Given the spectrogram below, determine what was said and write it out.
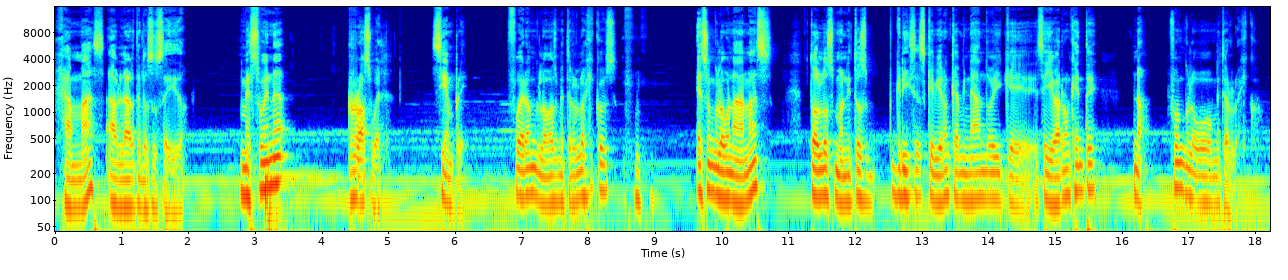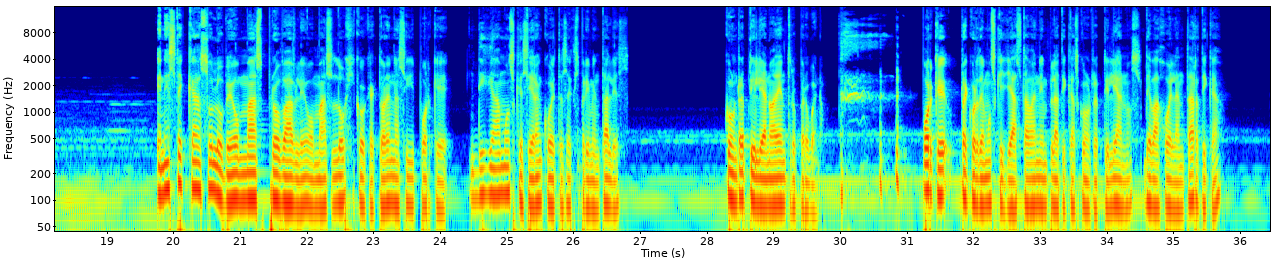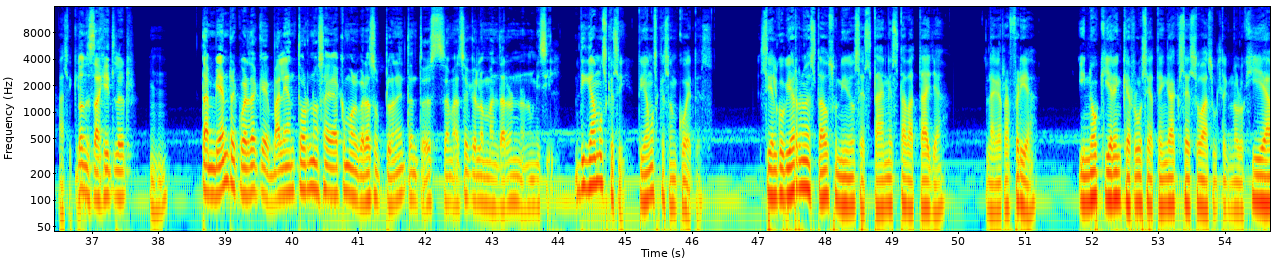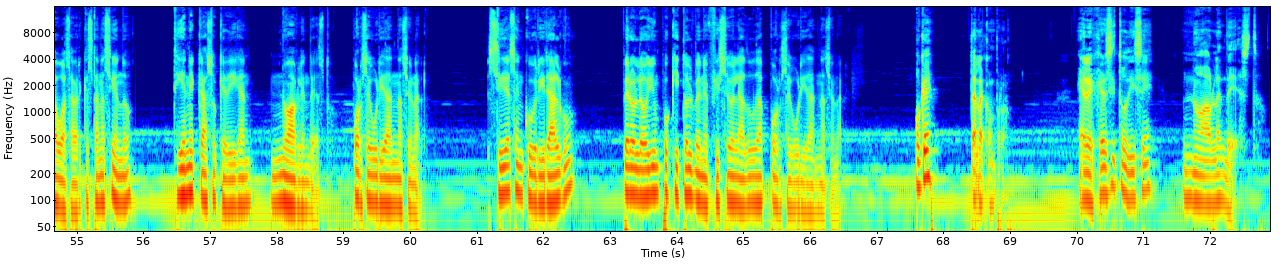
Jamás hablar de lo sucedido. Me suena Roswell. Siempre. Fueron globos meteorológicos. es un globo nada más. Todos los monitos grises que vieron caminando y que se llevaron gente. No, fue un globo meteorológico. En este caso lo veo más probable o más lógico que actuaran así porque digamos que si eran cohetes experimentales. Con un reptiliano adentro, pero bueno. Porque recordemos que ya estaban en pláticas con reptilianos debajo de la Antártica. Así que... ¿Dónde está Hitler? También recuerda que Valiantor no sabía cómo volver a su planeta, entonces se me hace que lo mandaron en un misil. Digamos que sí, digamos que son cohetes. Si el gobierno de Estados Unidos está en esta batalla, la Guerra Fría, y no quieren que Rusia tenga acceso a su tecnología o a saber qué están haciendo, tiene caso que digan no hablen de esto, por seguridad nacional. Sí es encubrir algo, pero le doy un poquito el beneficio de la duda por seguridad nacional. Ok, te la compro. El ejército dice no hablen de esto.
